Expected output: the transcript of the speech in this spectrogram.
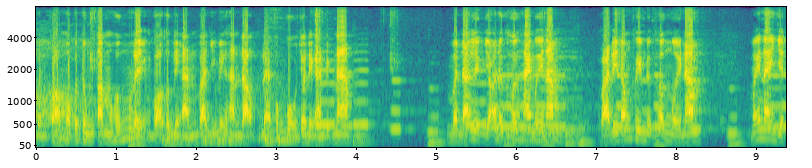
Mình có một cái trung tâm huấn luyện võ thuật điện ảnh và diễn viên hành động để phục vụ cho điện ảnh Việt Nam. Mình đã luyện võ được hơn 20 năm và đi đóng phim được hơn 10 năm. Mấy nay dịch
